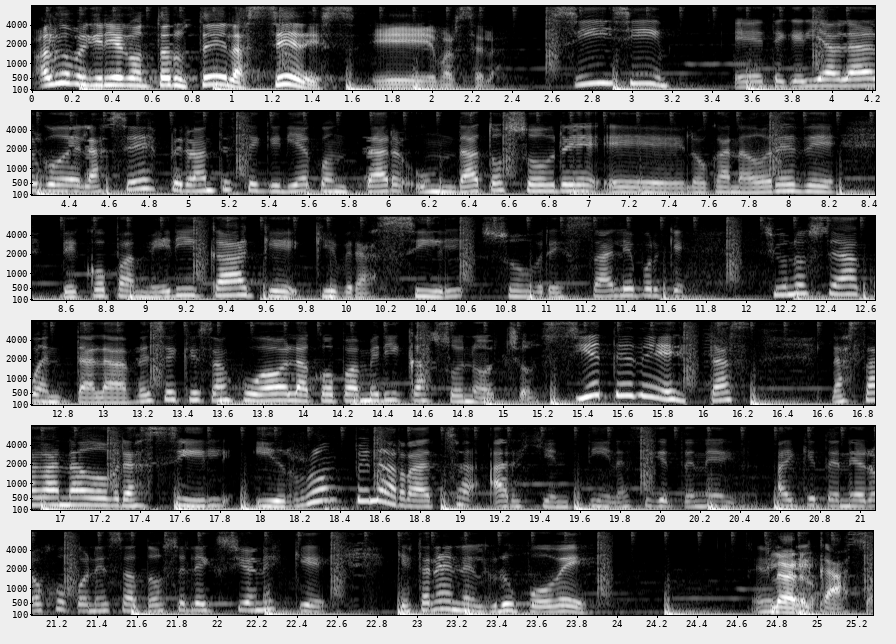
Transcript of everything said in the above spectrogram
algo me quería contar usted de las sedes, eh, Marcela. Sí, sí. Eh, te quería hablar algo de la CES, pero antes te quería contar un dato sobre eh, los ganadores de, de Copa América, que, que Brasil sobresale, porque si uno se da cuenta, las veces que se han jugado la Copa América son ocho. Siete de estas las ha ganado Brasil y rompe la racha Argentina. Así que tener, hay que tener ojo con esas dos selecciones que, que están en el grupo B, en Claro. este caso.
